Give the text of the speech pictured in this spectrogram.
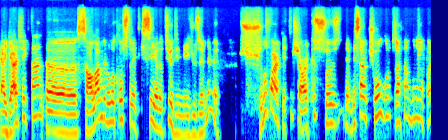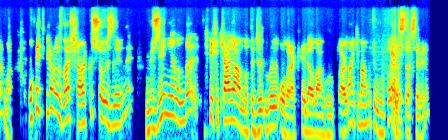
Yani gerçekten e, sağlam bir roller coaster etkisi yaratıyor dinleyici üzerine ve şunu fark ettim. Şarkı söz mesela çoğu grup zaten bunu yapar ama Opet biraz daha şarkı sözlerini müziğin yanında bir hikaye anlatıcılığı olarak ele alan gruplardan ki ben bu tür grupları evet. ekstra severim.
